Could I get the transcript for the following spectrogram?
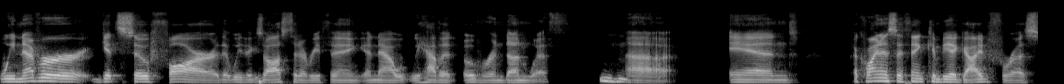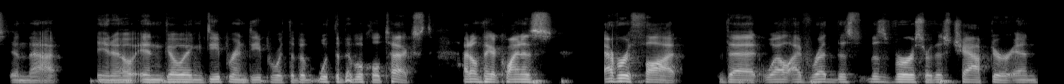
we never get so far that we've exhausted everything and now we have it over and done with mm-hmm. uh, and aquinas i think can be a guide for us in that you know in going deeper and deeper with the with the biblical text i don't think aquinas ever thought that well i've read this this verse or this chapter and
